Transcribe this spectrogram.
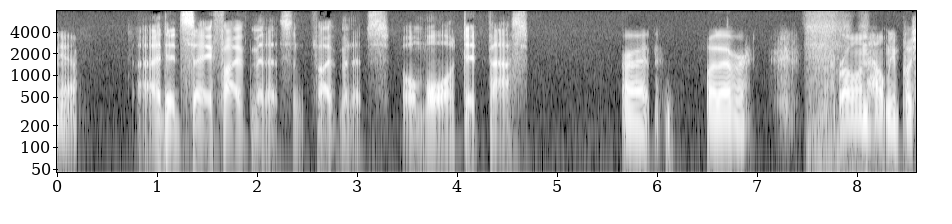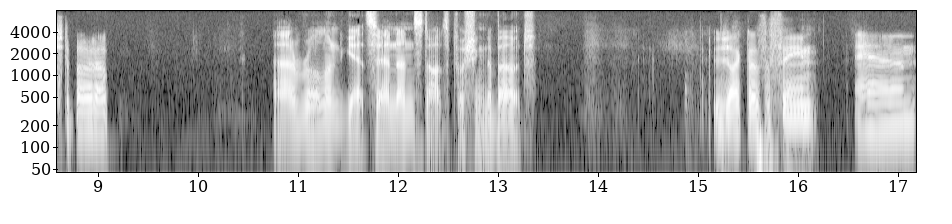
Yeah. I did say five minutes, and five minutes or more did pass. All right, whatever. Roland, help me push the boat up. Uh, Roland gets in and starts pushing the boat. Jacques does the same, and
